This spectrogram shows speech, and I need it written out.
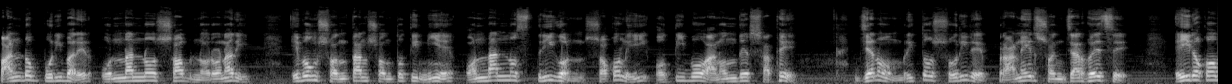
পাণ্ডব পরিবারের অন্যান্য সব নরনারী এবং সন্তান সন্ততি নিয়ে অন্যান্য স্ত্রীগণ সকলেই অতীব আনন্দের সাথে যেন মৃত শরীরে প্রাণের সঞ্চার হয়েছে। এই রকম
